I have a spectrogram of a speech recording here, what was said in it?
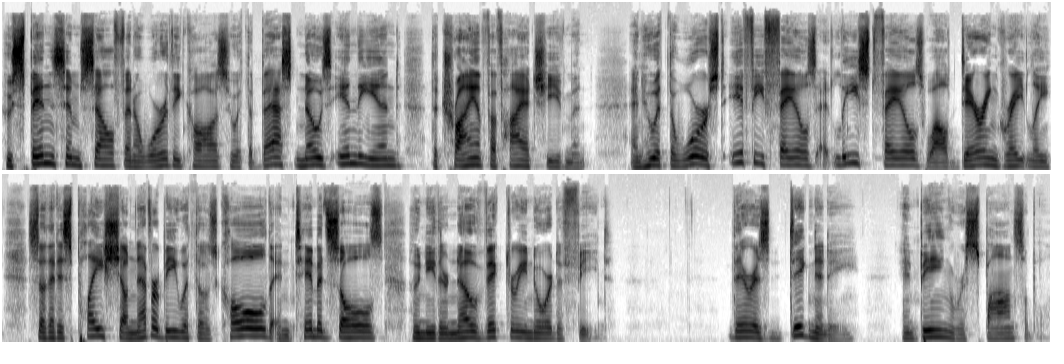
who spends himself in a worthy cause, who at the best knows in the end the triumph of high achievement, and who at the worst, if he fails, at least fails while daring greatly, so that his place shall never be with those cold and timid souls who neither know victory nor defeat. There is dignity in being responsible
